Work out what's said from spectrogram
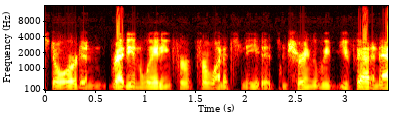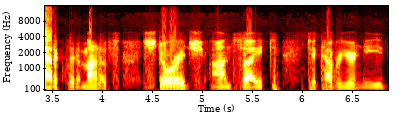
stored and ready and waiting for, for when it's needed, ensuring that we you've got an adequate amount of storage on site to cover your needs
